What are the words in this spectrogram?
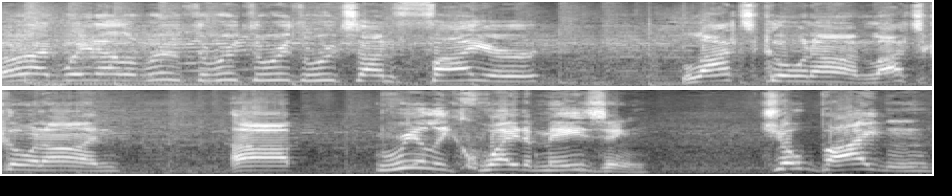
All right, Wayne Allyn Root, the Root, the Root, the Root's on fire. Lots going on, lots going on. Uh, really quite amazing. Joe Biden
